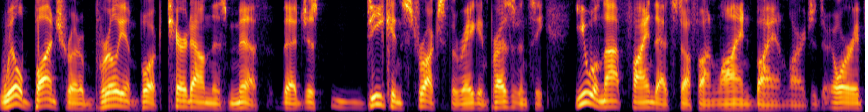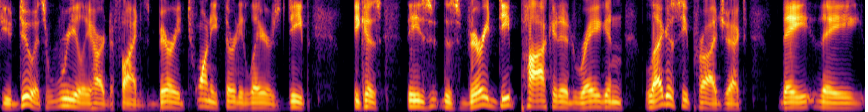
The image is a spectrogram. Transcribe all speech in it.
Will Bunch wrote a brilliant book, "Tear Down This Myth," that just deconstructs the Reagan presidency. You will not find that stuff online by and large, or if you do, it's really hard to find. It's buried 20, 30 layers deep because these this very deep pocketed Reagan legacy project they they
